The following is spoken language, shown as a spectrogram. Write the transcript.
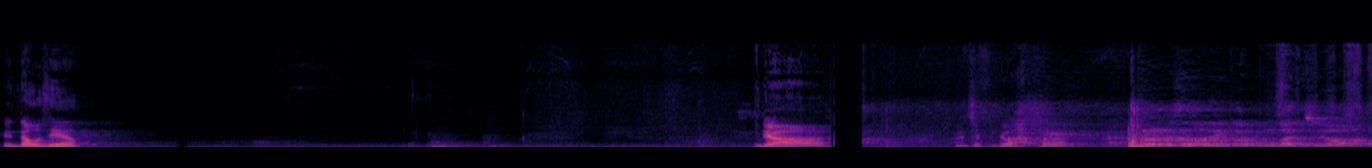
네, 나오세요. 야, 안녕하십니까. 트럭에서 오니까 뭔가 진짜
